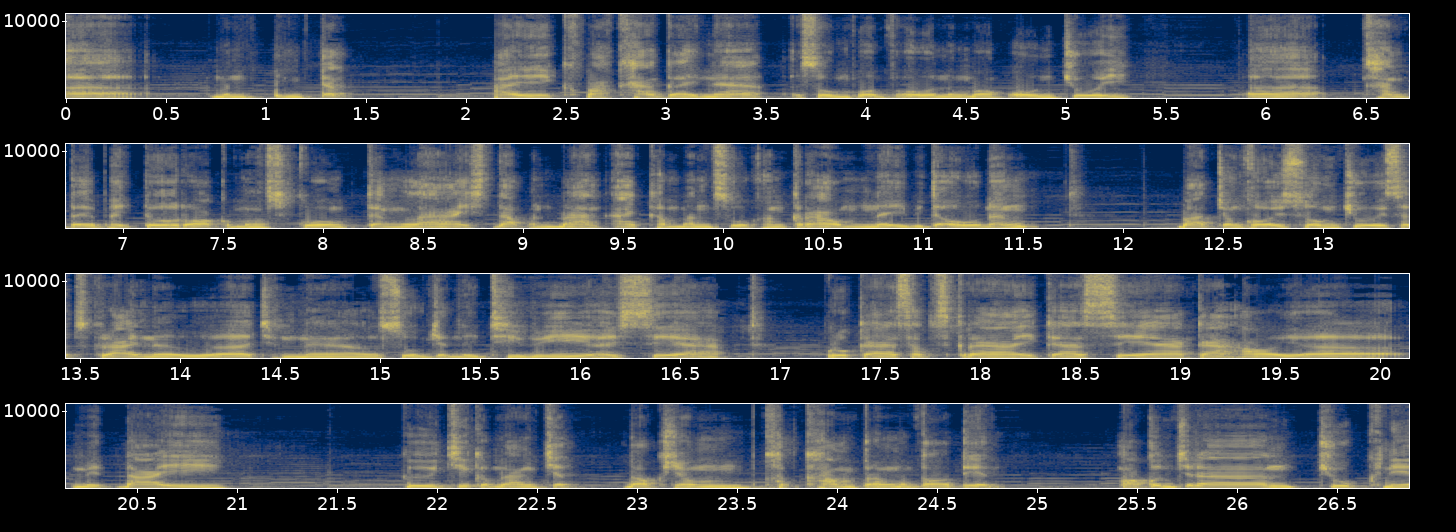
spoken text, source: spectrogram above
អឺមិនពេញទឹកហើយខ្វះខាតកន្លែងណាសូមបងប្អូននិងបងប្អូនជួយអឺ ខន្តីអភ័យទោសរកកំហុសឆ្គងទាំង live ស្ដាប់មិនបានអាច comment សួរខាងក្រោមនៃវីដេអូហ្នឹងបាទចុងក្រោយសូមជួយ subscribe នៅ channel សួងចន្ទ TV ហើយ share ព្រោះការ subscribe ការ share ការឲ្យមេដៃគឺជាកម្លាំងចិត្តដ៏ខ្ញុំខិតខំប្រឹងបន្តទៀតអរគុណច្រើនជួបគ្នា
